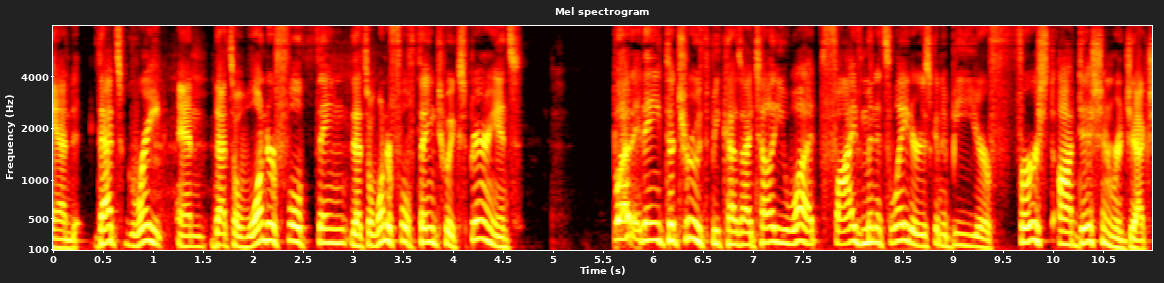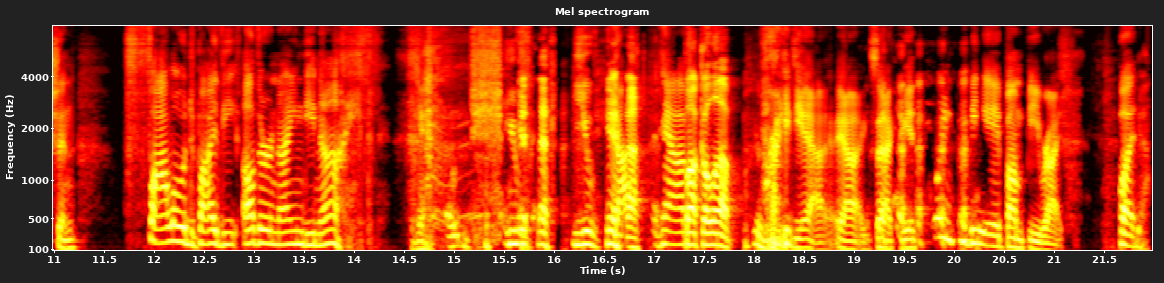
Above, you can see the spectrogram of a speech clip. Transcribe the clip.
And that's great. And that's a wonderful thing. That's a wonderful thing to experience. But it ain't the truth because I tell you what, five minutes later is going to be your first audition rejection, followed by the other 99. Yeah. you've you've Yeah. got to have Buckle up. right. Yeah, yeah, exactly. It's going to be a bumpy ride, but Yeah.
